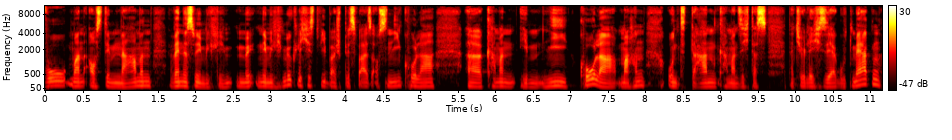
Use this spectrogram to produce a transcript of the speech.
wo man aus dem Namen, wenn es nämlich, nämlich möglich ist, wie beispielsweise aus Nikola, äh, kann man eben Nikola machen und dann kann man sich das natürlich sehr gut merken.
